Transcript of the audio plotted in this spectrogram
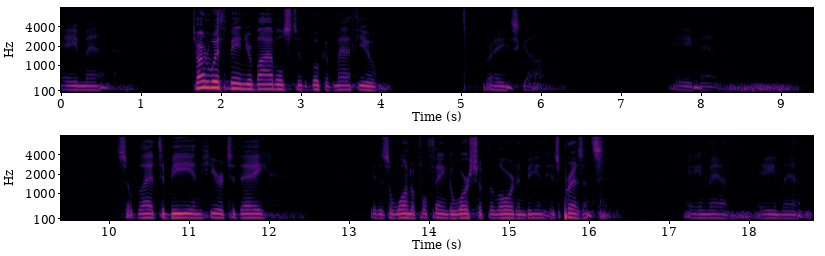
Amen. Turn with me in your Bibles to the book of Matthew. Praise God. Amen. So glad to be in here today. It is a wonderful thing to worship the Lord and be in His presence. Amen. Amen.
